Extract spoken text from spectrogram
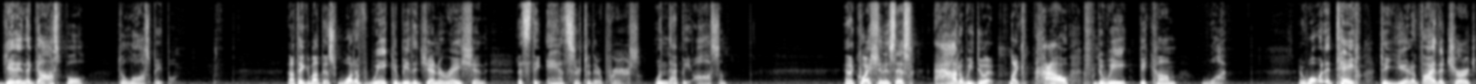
getting the gospel to lost people. Now, think about this. What if we could be the generation that's the answer to their prayers. Wouldn't that be awesome? And the question is this how do we do it? Like, how do we become one? And what would it take to unify the church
